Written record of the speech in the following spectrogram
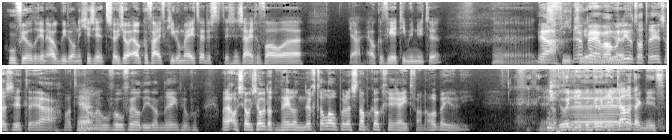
hoeveel er in elk bidonnetje zit. Sowieso elke vijf kilometer. Dus dat is in zijn geval eh, ja, elke 14 minuten. Dus ja, vier ja, keer ik ben wel uur. benieuwd wat erin zou zitten. Ja, wat hij Ja. dan, hoeveel, hoeveel die dan drinkt. Hoeveel. Maar oh, sowieso dat een hele nuchter lopen, daar snap ik ook geen reet van hoor, bij jullie. Ja, ik doe het niet, ik doe het niet. Ik kan het ook niet.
